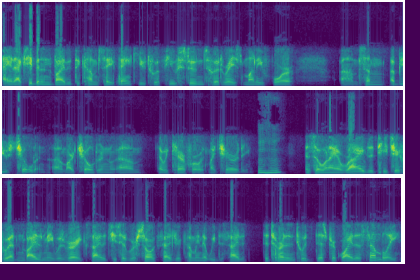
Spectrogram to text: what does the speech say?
I had actually been invited to come say thank you to a few students who had raised money for um, some abused children, um, our children um, that we care for with my charity. Mm-hmm. And so when I arrived, the teacher who had invited me was very excited. She said, "We're so excited you're coming that we decided to turn it into a district-wide assembly,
